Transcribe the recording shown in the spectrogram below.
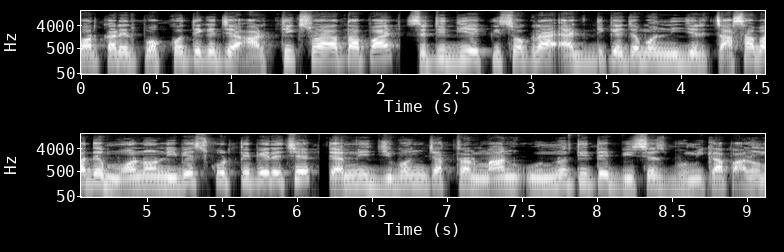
সরকারের পক্ষ থেকে যে আর্থিক সহায়তা পায়, সেটি দিয়ে কৃষকরা একদিকে যেমন নিজের চাষাবাদে মনোনিবেশ করতে পেরেছে, তেমনি জীবনযাত্রার মান উন্নতিতে বিশেষ ভূমিকা পালন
